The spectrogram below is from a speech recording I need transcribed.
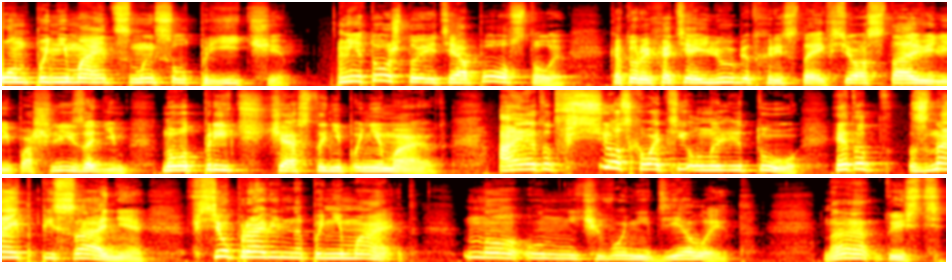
Он понимает смысл притчи. Не то, что эти апостолы, которые хотя и любят Христа, и все оставили, и пошли за ним, но вот притч часто не понимают. А этот все схватил на лету, этот знает Писание, все правильно понимает, но он ничего не делает. Да? То есть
